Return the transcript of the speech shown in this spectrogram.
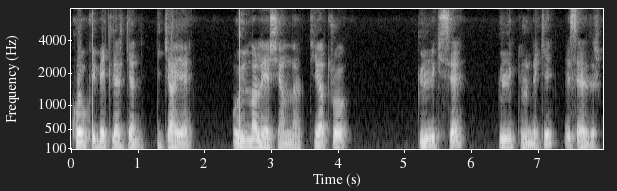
Korkuyu Beklerken hikaye, Oyunlarla Yaşayanlar tiyatro, Günlük ise günlük türündeki eserdir.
